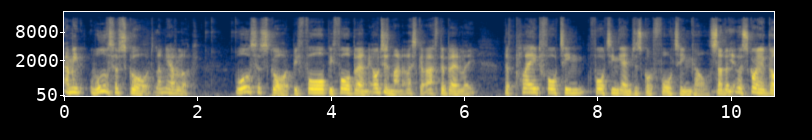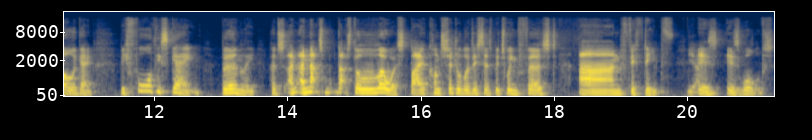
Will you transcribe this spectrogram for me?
I mean, Wolves have scored. Let me have a look. Wolves have scored before before Burnley. Oh, it doesn't matter. Let's go after Burnley. They've played 14, 14 games and scored 14 goals. So they're, Yeah. they're scoring a goal a game. Before this game, Burnley had, and, and that's that's the lowest by a considerable distance between first and fifteenth. Yeah. Is is Wolves.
